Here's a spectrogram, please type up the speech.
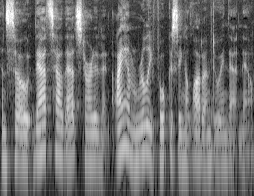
And so that's how that started. And I am really focusing a lot on doing that now.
